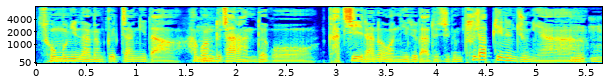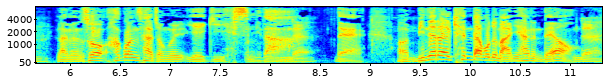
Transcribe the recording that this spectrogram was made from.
소문이 나면 끝장이다. 학원도 잘안 되고 같이 일하는 언니도 나도 지금 투잡 뛰는 중이야. 음, 음. 라면서 학원 사정을 얘기했습니다. 네. 네. 어, 미네랄 캔다고도 많이 하는데요. 네.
